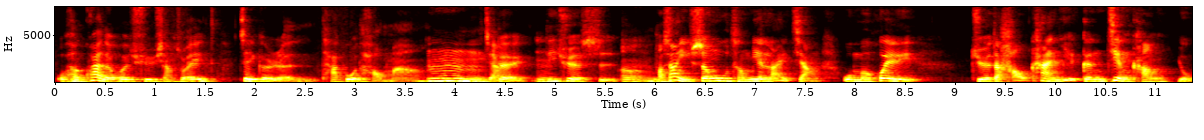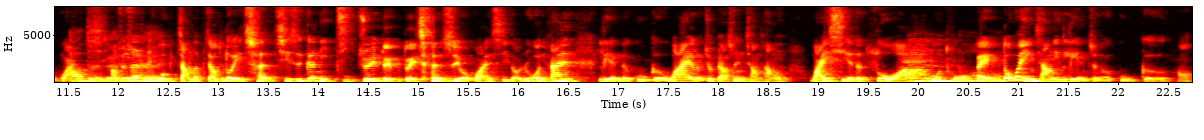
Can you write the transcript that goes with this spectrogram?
我很快的会去想说，哎，这个人他过得好吗？嗯，这样对，的确是，嗯，好像以生物层面来讲，我们会。觉得好看也跟健康有关系，哦对对就是如果长得比较对称，其实跟你脊椎对不对称是有关系的。如果你发现脸的骨骼歪了，就表示你常常歪斜的坐啊，嗯或驼背，哦都会影响你脸整个骨骼。哦，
